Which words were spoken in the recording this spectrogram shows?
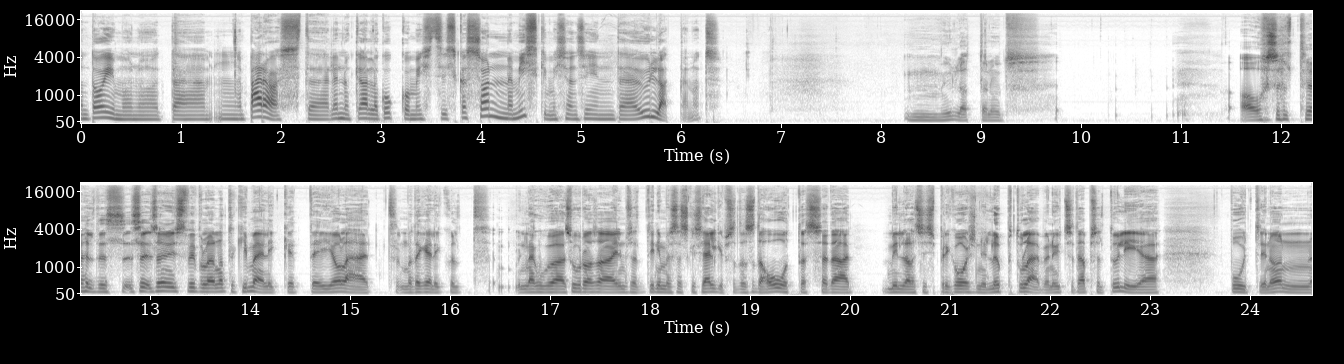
on toimunud äh, pärast äh, lennuki alla kukkumist, siis kas on miski, mis on sind üllatanud? Mm, üllatanud? Ausalt öeldes, see, see on just võib-olla natuke imelik, et ei ole, et ma tegelikult, nagu ka suur osa ilmselt inimestest, kes jälgib seda sõda, ootas seda, et millal siis Prigožini lõpp tuleb ja nüüd see täpselt tuli ja Putin on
